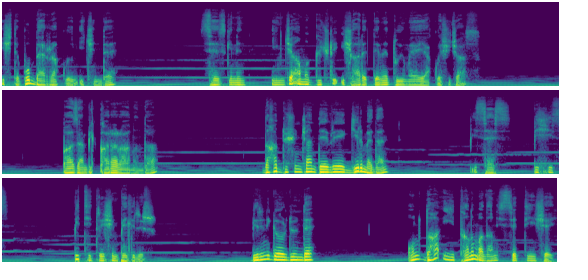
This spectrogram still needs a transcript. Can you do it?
işte bu berraklığın içinde sezginin ince ama güçlü işaretlerini duymaya yaklaşacağız. Bazen bir karar anında daha düşüncen devreye girmeden bir ses, bir his, bir titreşim belirir. Birini gördüğünde onu daha iyi tanımadan hissettiğin şey.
